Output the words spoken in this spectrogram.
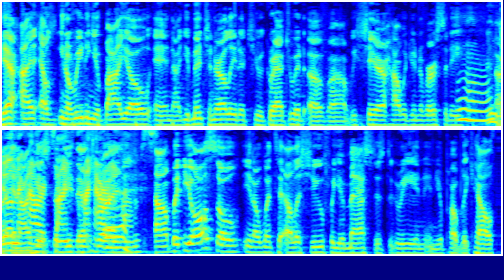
Yeah, I, I, was, you know, reading your bio, and uh, you mentioned earlier that you're a graduate of uh, we share Howard University. Mm-hmm. Uh, doing the Howard history. sign That's my Howard right. Uh, but you also, you know, went to LSU for your master's degree in, in your public health,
